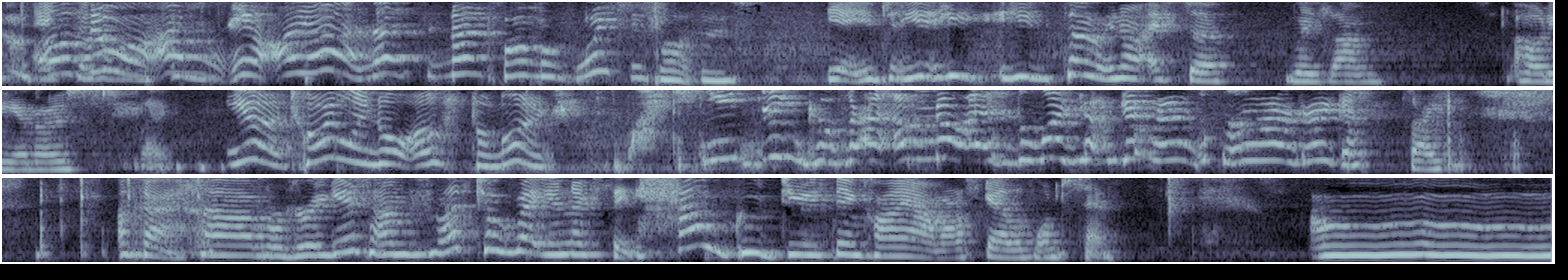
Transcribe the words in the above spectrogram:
Oh no, um, yeah, I am. That's that's why my voice is like this. Yeah, you, you, he, he's totally not Esther with um holding her nose. Like, Yeah, totally not Esther to lunch. What do you think of that? I'm not Esther the one. I'm different than Rodriguez. Sorry. okay, uh, Rodriguez. Um, let's talk about your next thing. How good do you think I am on a scale of one to ten? Um,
